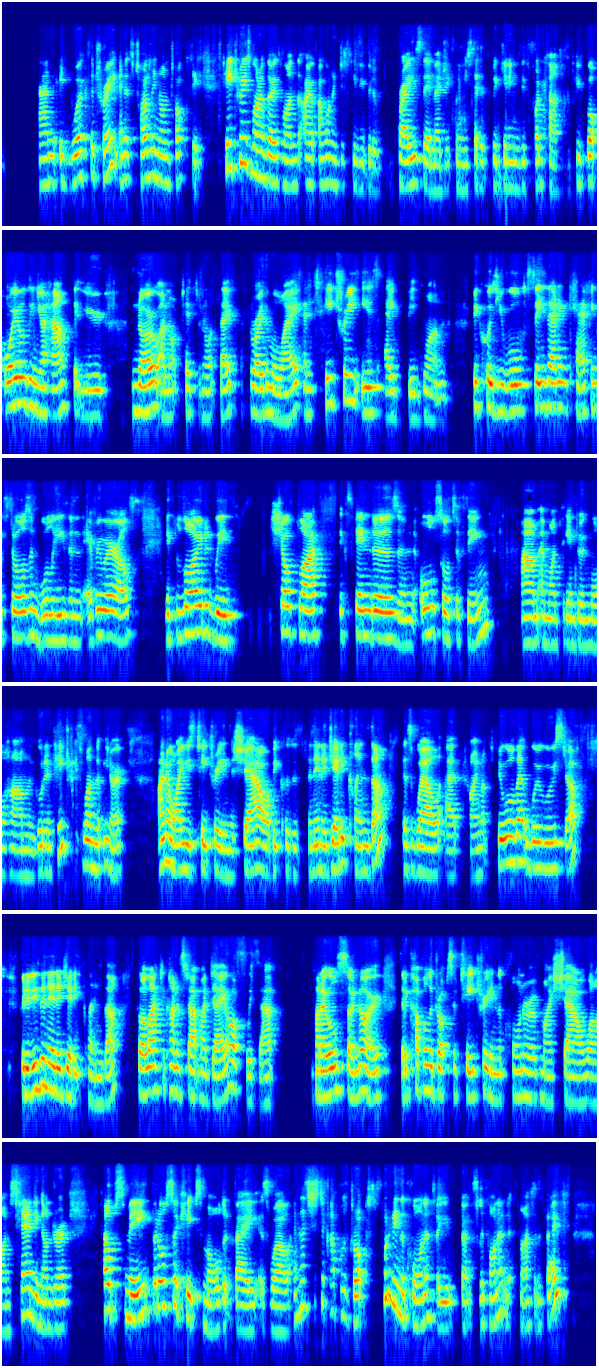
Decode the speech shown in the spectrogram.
and it works a treat and it's totally non-toxic. Tea tree is one of those ones I, I want to just give you a bit of praise there, Magic, when you said at the beginning of this podcast, if you've got oils in your house that you know are not tested or not safe, throw them away. And tea tree is a big one because you will see that in camping stores and woolies and everywhere else. It's loaded with shelf life extenders and all sorts of things. Um, and once again, doing more harm than good. And tea tree is one that, you know, I know I use tea tree in the shower because it's an energetic cleanser as well as trying not to do all that woo woo stuff, but it is an energetic cleanser. So I like to kind of start my day off with that. But I also know that a couple of drops of tea tree in the corner of my shower while I'm standing under it helps me, but also keeps mold at bay as well. And that's just a couple of drops. Put it in the corner so you don't slip on it. It's nice and safe.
